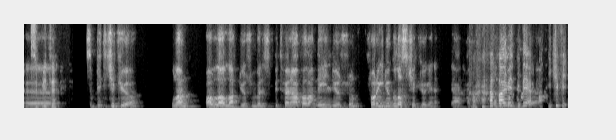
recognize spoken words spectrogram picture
Ee, Split'i. Split'i çekiyor. Ulan Allah Allah diyorsun böyle Split fena falan değil diyorsun. Sonra gidiyor Glass'ı çekiyor gene. Yani hani evet bir kötü de ya. iki,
